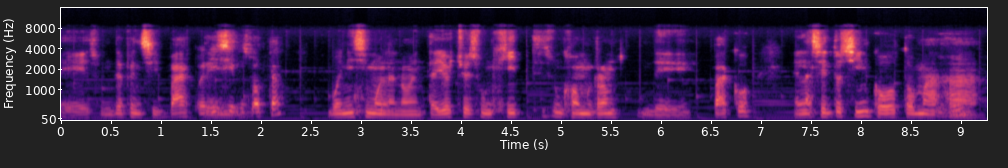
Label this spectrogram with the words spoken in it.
es un defensive back Buenísimo. de Minnesota. Buenísimo en la 98, es un hit, es un home run de Paco. En la 105 toma a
